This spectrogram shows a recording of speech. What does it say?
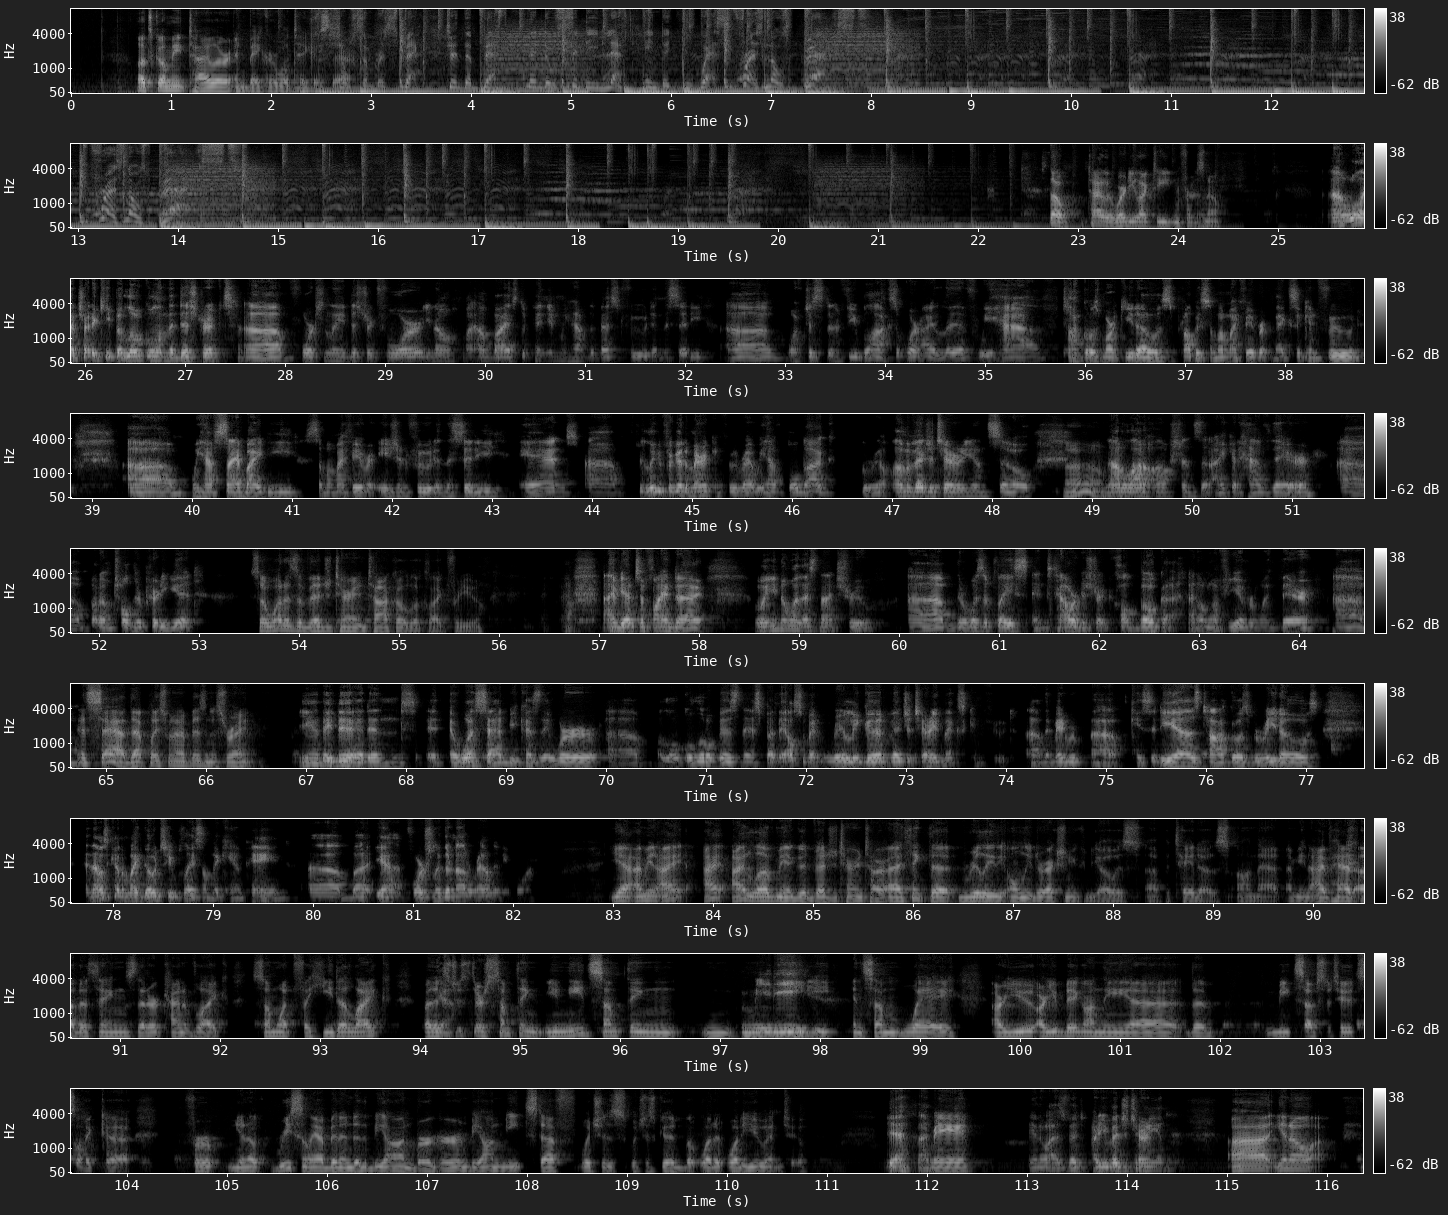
Let's go meet Tyler, and Baker will take us there. Show some respect to the best little city left in the U.S. Fresno's best. Fresno's best. So, Tyler, where do you like to eat in Fresno? Uh, well, I try to keep it local in the district. Uh, fortunately, District 4, you know, my unbiased opinion, we have the best food in the city. Um, with just in a few blocks of where I live, we have Tacos Marquitos, probably some of my favorite Mexican food. Um, we have Side by D, some of my favorite Asian food in the city. And um, if you're looking for good American food, right, we have Bulldog Grill. I'm a vegetarian, so Oh, not a lot of options that I could have there, uh, but I'm told they're pretty good. So what does a vegetarian taco look like for you? I've yet to find a. Well, you know what? That's not true. Um, there was a place in Tower District called Boca. I don't know if you ever went there. Um, It's sad that place went out of business, right? yeah, they did, and it, it was sad because they were um, a local little business, but they also made really good vegetarian Mexican food. Uh, they made uh, quesadillas, tacos, burritos, and that was kind of my go-to place on the campaign. Uh, but yeah, unfortunately, they're not around anymore. Yeah, I mean, I I, I love me a good vegetarian taco. I think that really the only direction you can go is uh, potatoes on that. I mean, I've had other things that are kind of like somewhat fajita like, but it's Yeah. just there's something you need something Meaty. in some way. Are you are you big on the uh, the meat substitutes like? Uh, for you know, recently I've been into the Beyond Burger and Beyond Meat stuff, which is which is good. But what what are you into? Yeah, I mean, you know, as veg- are you vegetarian? Uh, you know,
